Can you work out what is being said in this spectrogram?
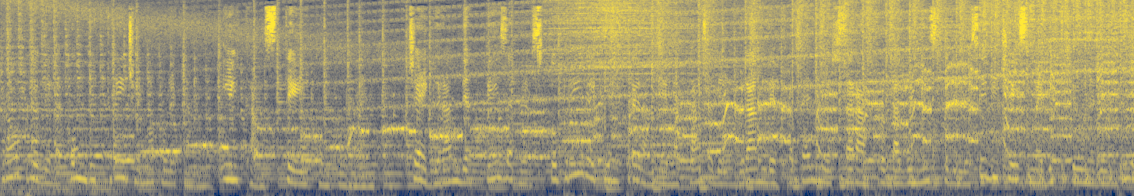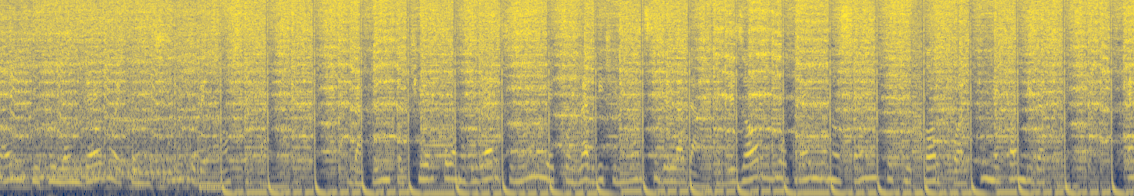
proprio della conduttrice napoletana. Il cast e i concorrenti, c'è grande attesa per scoprire chi entrerà nella casa del grande fratello e sarà protagonista delle sedicesime edizioni del più longevo e conosciuto del nostro paese. Da tempo circolano diversi nomi e con l'avvicinarsi della data d'esordio prendono sempre più corpo alcune candidature. È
